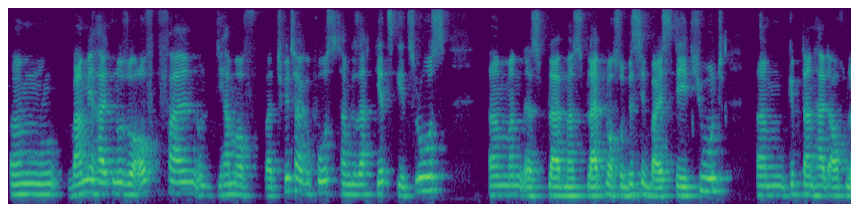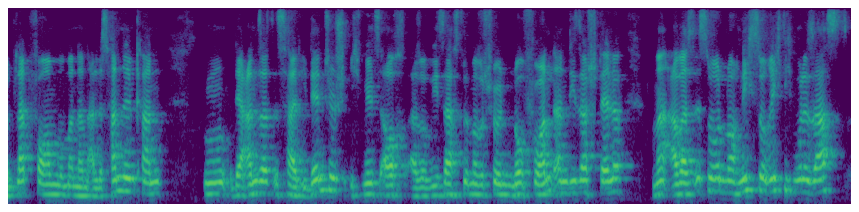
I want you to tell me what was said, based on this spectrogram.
ähm, war mir halt nur so aufgefallen und die haben auf bei Twitter gepostet, haben gesagt, jetzt geht's los. Ähm, man, es, bleibt, es bleibt noch so ein bisschen bei Stay Tuned. Ähm, gibt dann halt auch eine Plattform, wo man dann alles handeln kann. Ähm, der Ansatz ist halt identisch. Ich will es auch, also wie sagst du immer so schön, no front an dieser Stelle. Ne? Aber es ist so noch nicht so richtig, wo du sagst,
